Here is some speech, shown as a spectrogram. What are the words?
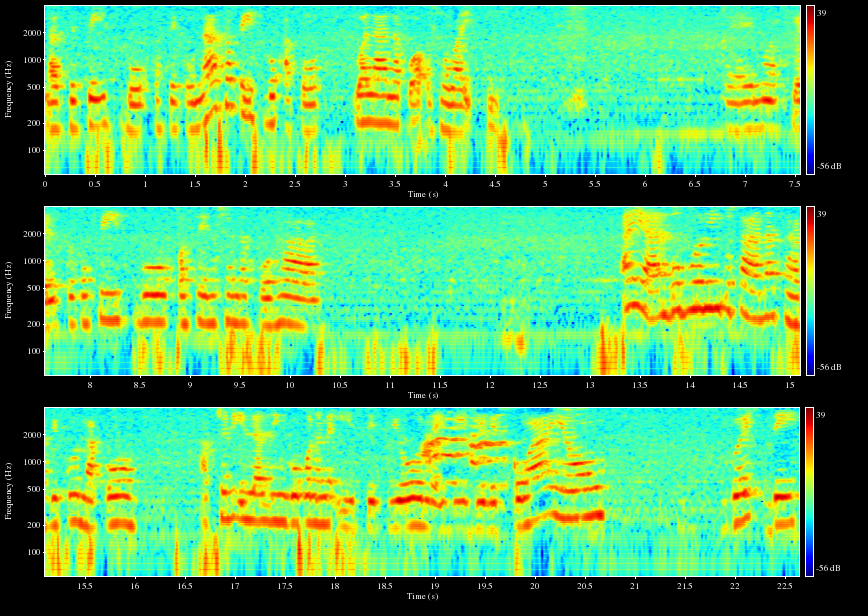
nag-Facebook, kasi kung nasa Facebook ako, wala na po ako sa. Kaya yung mga friends ko sa Facebook, pasensya na po ha. Ayan, buburahin ko sana, sabi ko, nako. Actually, ilang linggo ko na naisip yun, na i-delete ko nga yung birthday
